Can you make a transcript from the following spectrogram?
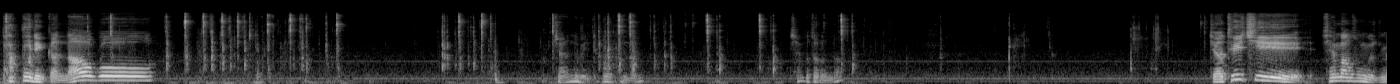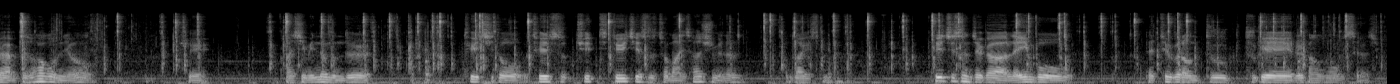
바꾸니까 나오고. 그렇지 않나 멘트가 같은데? 잘못 들었나? 제가 트위치 생방송 요즘에 계속 하거든요. 혹시 관심 있는 분들 트위치도 트위치, 트위, 트위치에서 저 많이 찾으시면은 감사하겠습니다 트위치에서는 제가 레인보우 배틀그라운드 두, 두 개를 방송하고 있어요 지금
